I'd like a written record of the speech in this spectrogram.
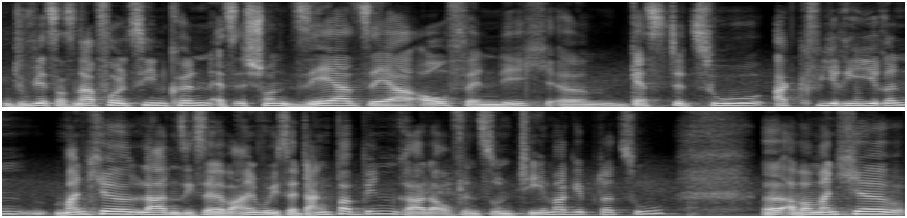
du wirst das nachvollziehen können. Es ist schon sehr, sehr aufwendig, ähm, Gäste zu akquirieren. Manche laden sich selber ein, wo ich sehr dankbar bin, gerade auch wenn es so ein Thema gibt dazu. Äh, aber manche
